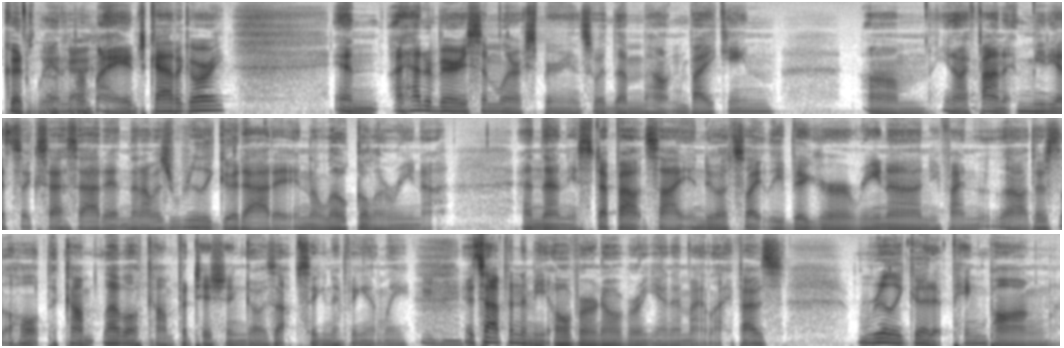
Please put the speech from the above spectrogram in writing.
could win Okay. for my age category. And I had a very similar experience with the mountain biking. Um, you know, I found immediate success at it, and then I was really good at it in a local arena. And then you step outside into a slightly bigger arena, and you find uh, there's the whole the comp- level of competition goes up significantly. Mhm. It's happened to me over and over again in my life. I was really good at ping pong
